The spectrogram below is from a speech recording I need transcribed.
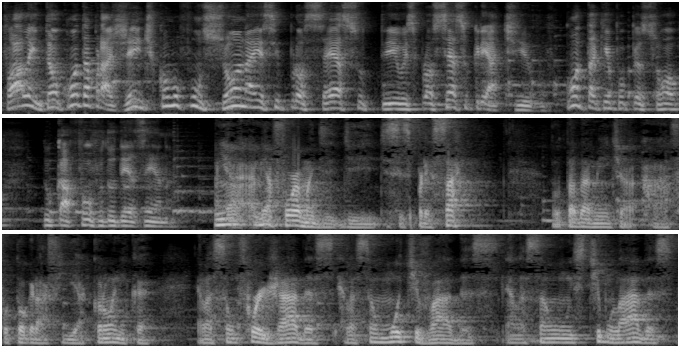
Fala então, conta pra gente como funciona esse processo teu, esse processo criativo. Conta aqui pro pessoal do Cafofo do Dezena. Minha, a minha forma de, de, de se expressar, notadamente a, a, fotografia, a crônica, elas são forjadas, elas são motivadas, elas são estimuladas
